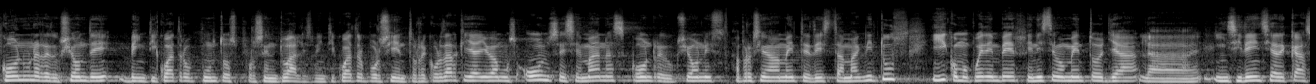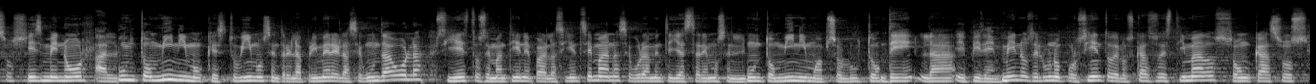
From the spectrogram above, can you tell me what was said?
con una reducción de 24 puntos porcentuales, 24%. Recordar que ya llevamos 11 semanas con reducciones aproximadamente de esta magnitud y como pueden ver en este momento ya la incidencia de casos es menor al punto mínimo que estuvimos entre la primera y la segunda ola. Si esto se mantiene para la siguiente semana, seguramente ya estaremos en el punto mínimo absoluto de la epidemia. Menos del 1% de los casos estimados son casos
